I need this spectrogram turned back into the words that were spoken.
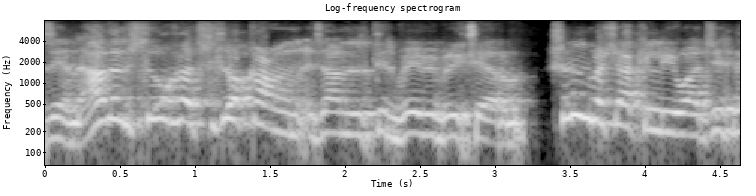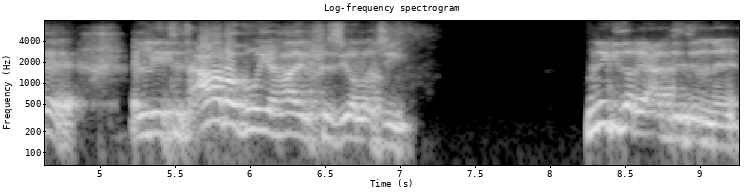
زين هذا إيش تتوقعون إذا ال baby preterm شنو المشاكل اللي يواجهها اللي تتعارض ويا هاي الفيزيولوجي؟ من يقدر يعدد لنا؟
